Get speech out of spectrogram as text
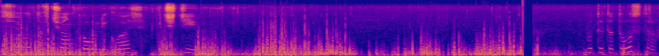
Все, девчонка улеглась почти. Вот этот остров,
